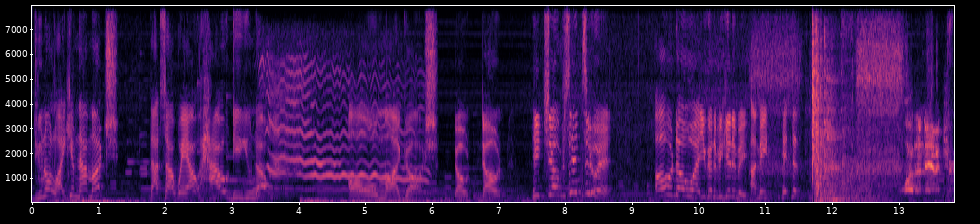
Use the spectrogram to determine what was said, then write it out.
Do you not like him that much? That's our way out. How do you know? Oh my gosh. Don't, don't. He jumps into it. Oh, no way. You're going to be kidding me. I mean, hit the. What an amateur.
